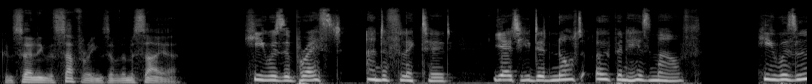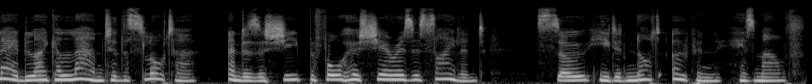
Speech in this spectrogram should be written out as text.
concerning the sufferings of the Messiah. He was oppressed and afflicted, yet he did not open his mouth. He was led like a lamb to the slaughter, and as a sheep before her shearers is silent, so he did not open his mouth.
